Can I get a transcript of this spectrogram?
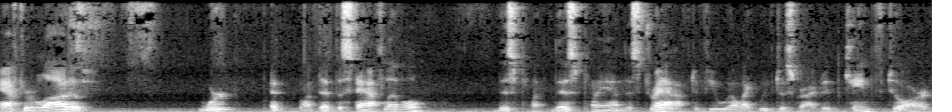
after a lot of work at, at the staff level this pl- this plan, this draft, if you will, like we've described it, came to our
